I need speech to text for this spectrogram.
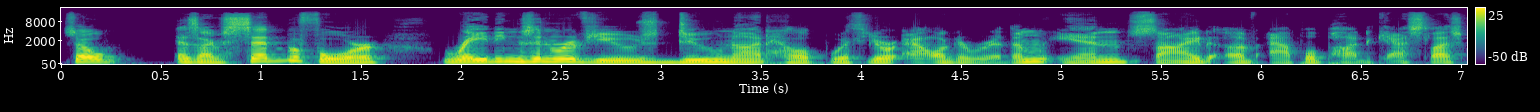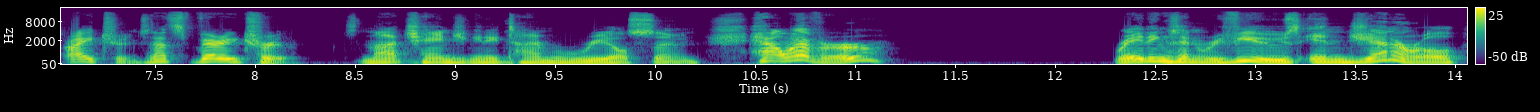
So, as I've said before, ratings and reviews do not help with your algorithm inside of Apple Podcast slash iTunes. That's very true. It's not changing anytime real soon. However, ratings and reviews in general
